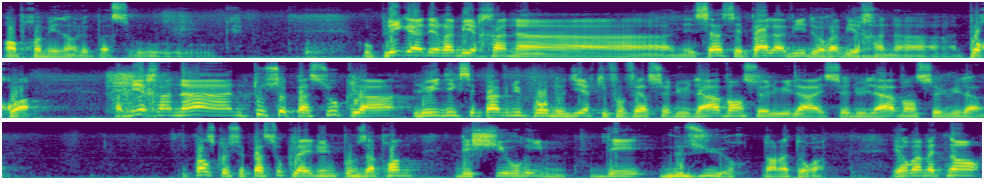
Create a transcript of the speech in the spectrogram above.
en premier dans le pasouk. Ou pliga de Rabbi Hanan. Et ça, c'est pas l'avis de Rabbi Hanan. Pourquoi? Rabbi Hanan, tout ce pasouk là, lui dit que c'est pas venu pour nous dire qu'il faut faire celui-là avant celui-là et celui-là avant celui-là. Il pense que ce pasouk là est venu pour nous apprendre des shiurim, des mesures dans la Torah. Et on va maintenant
